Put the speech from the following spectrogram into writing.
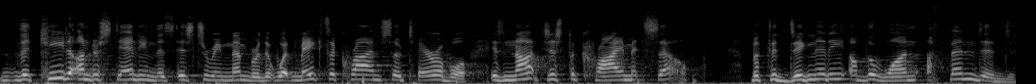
The key to understanding this is to remember that what makes a crime so terrible is not just the crime itself, but the dignity of the one offended.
